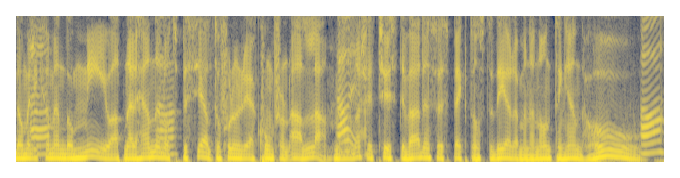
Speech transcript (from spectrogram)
de är liksom ja. ändå med och att när det händer ja. något speciellt, då får du en reaktion från alla. Men annars är det tyst, det är världens respekt, de studerar, men när någonting händer, oh! Ja,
